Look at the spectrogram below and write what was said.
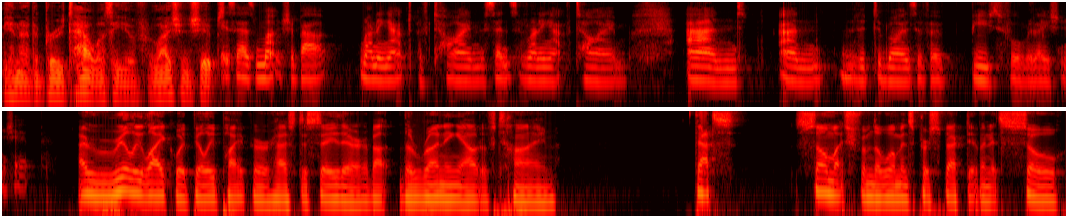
you know, the brutality of relationships. It's as much about running out of time, the sense of running out of time, and and the demise of a beautiful relationship. I really like what Billie Piper has to say there about the running out of time. That's so much from the woman's perspective, and it's so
